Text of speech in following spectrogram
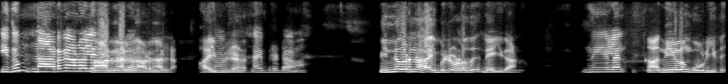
ഇതും നാടനാണോ നാടനല്ല നാടനല്ല. ഹൈബ്രിഡ് ആണ്. ഹൈബ്രിഡ് ആണ്. പിന്നെ പറഞ്ഞ ഹൈബ്രിഡ് ഉള്ളത് ഇതാണ്. നീളൻ. നീളം കൂടിയത്.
